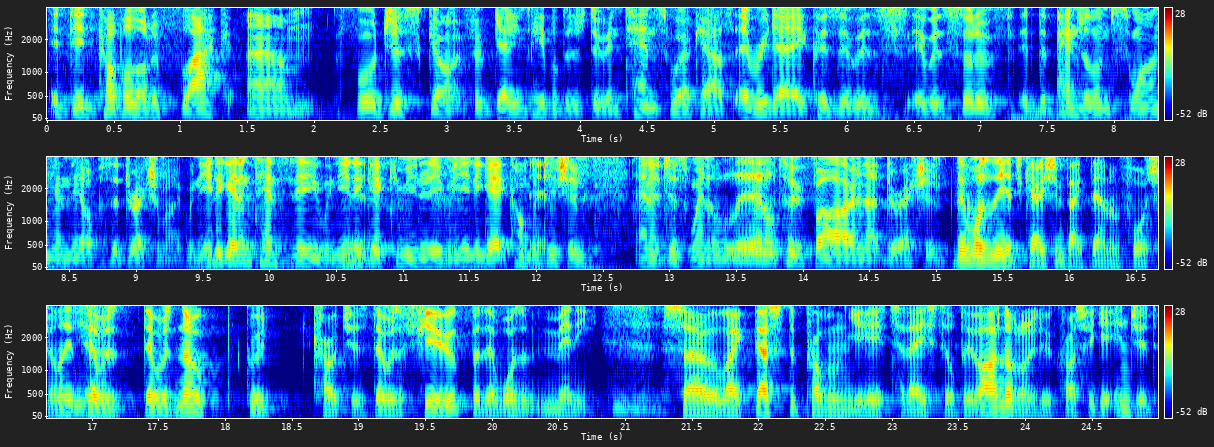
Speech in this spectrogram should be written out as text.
it did cop a lot of flack um, for just going for getting people to just do intense workouts every day because it was it was sort of the pendulum swung in the opposite direction. Like we need to get intensity, we need yeah. to get community, we need to get competition. Yeah. And it just went a little too far in that direction. There wasn't the education back then, unfortunately. Yeah. There was there was no good coaches. There was a few, but there wasn't many. Mm. So like that's the problem you hear today. Still, people, oh, I'm not going to do CrossFit, get injured.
